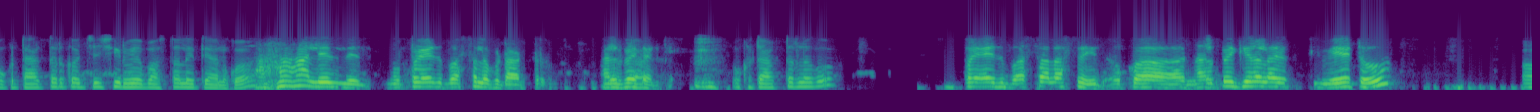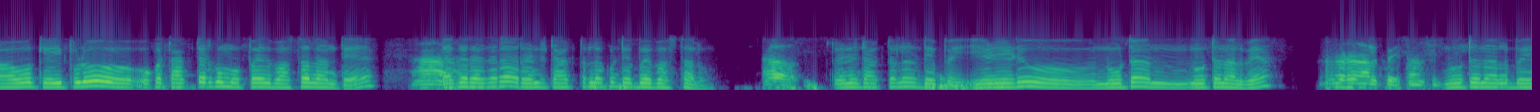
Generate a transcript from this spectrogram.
ఒక ట్రాక్టర్కి వచ్చేసి ఇరవై బస్తాలు అవుతాయి అనుకో. లేదు లేదు. ముప్పై ఐదు బస్తాలు ఒక ట్రాక్టర్. నలభై కడికి ఒక ట్రాక్టర్లకు? ముప్పై ఐదు బస్తాలు వస్తాయి. ఒక నలభై కిలోల వెయిట్. ఆ, ఓకే. ఇప్పుడు ఒక ట్రాక్టర్కు ముప్పై ఐదు బస్తాలు అంటే దగ్గర దగ్గర రెండు ట్రాక్టర్లకు డెబ్బై బస్తాలు. రెండు ట్రాక్టర్లకు డెబ్బై. ఏడేడు నూట నూట నలభై నూట నలభై నూట నలభై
